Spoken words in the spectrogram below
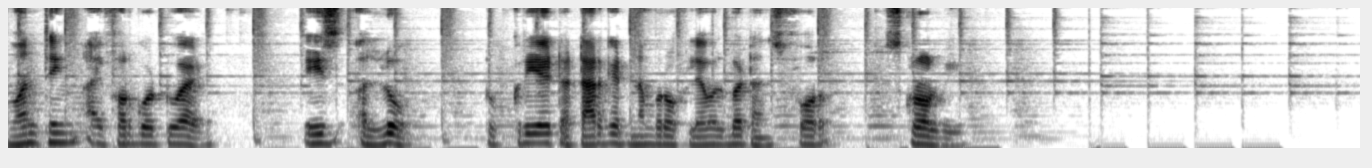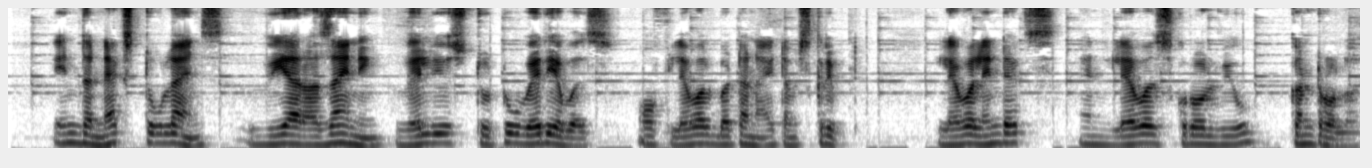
One thing I forgot to add is a loop to create a target number of level buttons for scroll view. In the next two lines, we are assigning values to two variables of level button item script level index and level scroll view controller.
